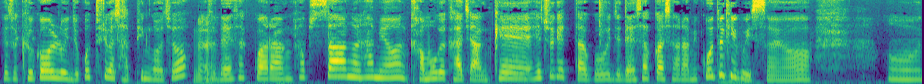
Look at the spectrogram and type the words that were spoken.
그래서 그걸로 이제 꼬투리가 잡힌 거죠. 네. 그래서 내사과랑 협상을 하면 감옥에 가지 않게 해주겠다고 이제 내사과 사람이 꼬드기고 음. 있어요. 어,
